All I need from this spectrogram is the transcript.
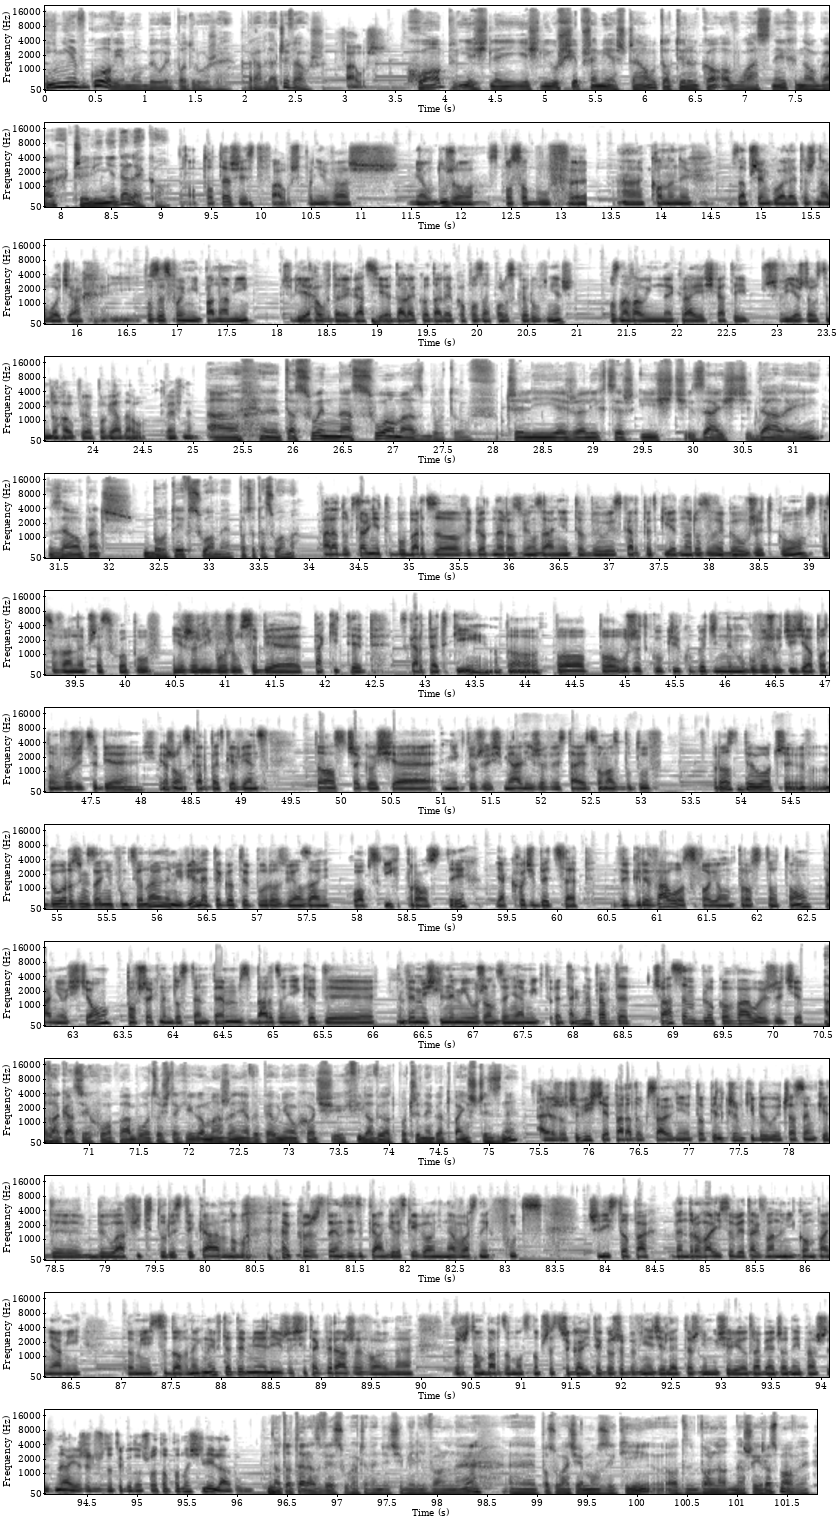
i nie w głowie mu były podróże. Prawda czy fałsz? Fałsz. Chłop, jeśli, jeśli już się przemieszczał, to tylko o własnych nogach, czyli niedaleko. No, to też jest fałsz, ponieważ miał dużo sposobów e, konnych w zaprzęgu, ale też na łodziach i to ze swoimi panami, czyli jechał w delegację daleko, daleko poza Polskę również poznawał inne kraje, światy i przyjeżdżał z tym do chałupy opowiadał krewnym. A e, ta słynna słoma z butów, czyli jeżeli chcesz iść, zajść dalej, zaopatrz buty w słomę. Po co ta słoma? Paradoksalnie to było bardzo wygodne rozwiązanie. To były skarpetki jednorazowego użytku stosowane przez chłopów. Jeżeli włożył sobie taki typ skarpetki, no to po, po użytku kilkugodzinnym mógł wyrzucić, a potem włożyć sobie świeżą skarpetkę, więc to, z czego się niektórzy śmiali, że wystaje słoma z butów, wprost było, czy, było rozwiązaniem funkcjonalnym i wiele tego typu rozwiązań chłopskich, prostych, jak choćby cep, wygrywało swoją prostotą, taniością, powszechnym dostępem z bardzo niekiedy wymyślnymi urządzeniami, które tak naprawdę czasem blokowały życie. A wakacje chłopa było coś takiego? Marzenia wypełniał choć chwilowy odpoczynek od pańszczyzny? Ależ oczywiście, paradoksalnie to pielgrzymki były czasem, kiedy była fit turystyka, no bo korzystając z języka angielskiego, oni na własnych foots, czyli stopach, wędrowali sobie tak zwanymi kompaniami do miejsc cudownych, no i wtedy mieli, że się tak wyrażę, wolne. Zresztą bardzo mocno przestrzegali tego, żeby w niedzielę też nie musieli odrabiać żadnej płaszczyzny, a jeżeli już do tego doszło, to ponosili larum. No to teraz wy, słuchacze, będziecie mieli wolne, e, posłuchacie muzyki, od, wolne od naszej rozmowy.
